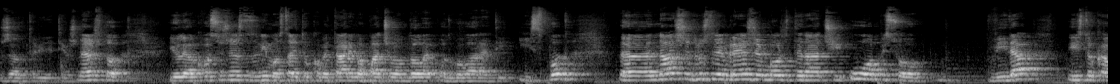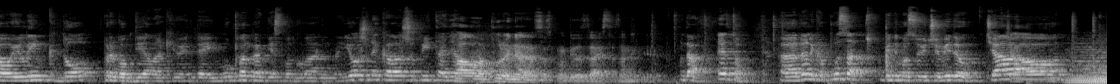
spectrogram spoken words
želite vidjeti još nešto. Ili ako vas još nešto zanima, ostavite u komentarima pa ću vam dole odgovarati ispod. E, naše društvene mreže možete naći u opisu ovog videa, isto kao i link do prvog dijela Q&A i mukbanga gdje smo odgovarali na još neka vaša pitanja. Hvala vam puno i nadam se da smo bili zaista zanimljivi. Da, eto, e, velika pusa, vidimo se u videu. Ćao! Ćao!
